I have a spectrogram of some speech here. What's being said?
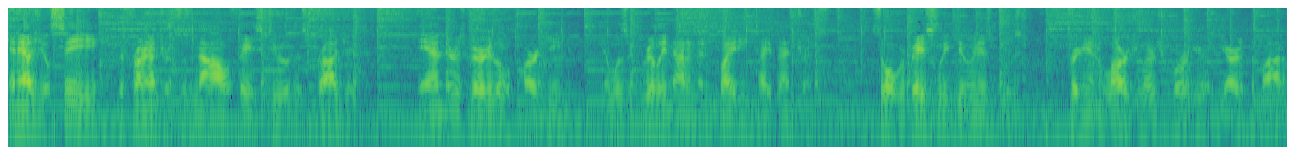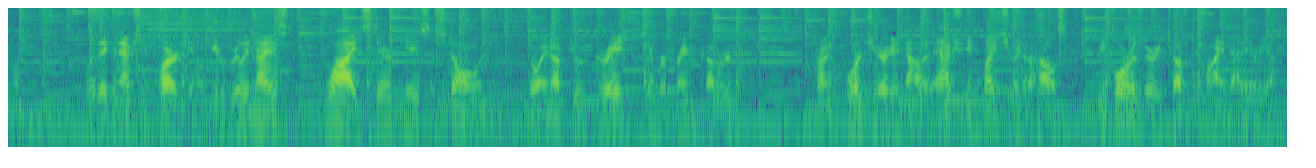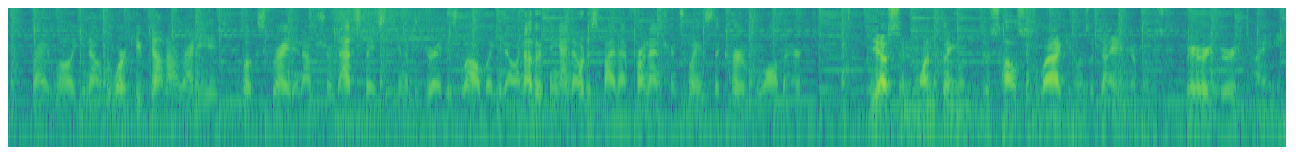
And as you'll see, the front entrance is now phase two of this project, and there's very little parking. It was really not an inviting type entrance. So what we're basically doing is, is bringing in a large, large courtyard at the bottom of where they can actually park and it'll be a really nice wide staircase of stone going up to a great timber frame covered front porch area now that actually invites you into the house. Before it was very tough to find that area. Right, well, you know, the work you've done already looks great and I'm sure that space is going to be great as well. But, you know, another thing I noticed by that front entranceway is the curved wall there. Yes, and one thing this house was lacking was a dining room. It was very, very tiny.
